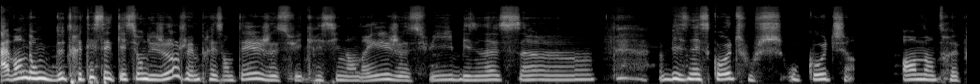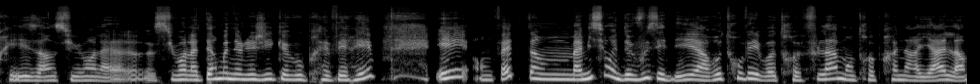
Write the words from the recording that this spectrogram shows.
Avant donc de traiter cette question du jour, je vais me présenter. Je suis Christine André, je suis business, euh, business coach ou, coach en entreprise, hein, suivant, la, suivant la terminologie que vous préférez. Et en fait, euh, ma mission est de vous aider à retrouver votre flamme entrepreneuriale hein,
